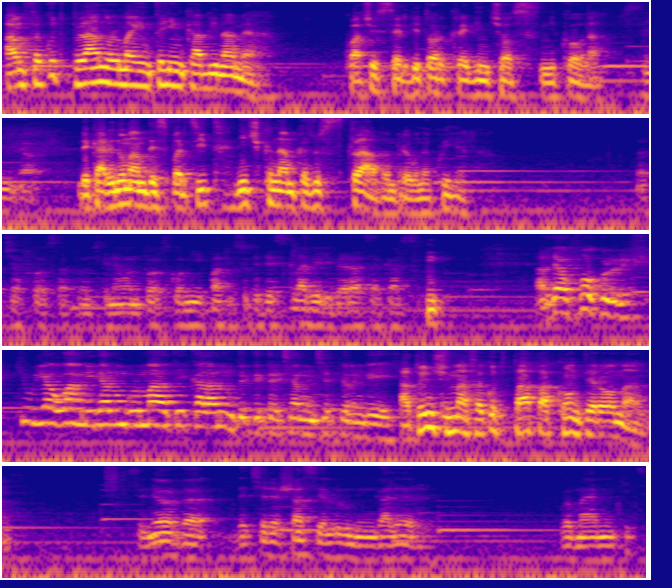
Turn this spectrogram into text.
Am făcut planul mai întâi în cabina mea, cu acest servitor credincios, Nicola, Signor. de care nu m-am despărțit nici când am căzut sclav împreună cu el. Dar ce a fost atunci când ne-am întors cu 1400 de sclavi eliberați acasă? Ardeau focul și chiuiau oamenii de-a lungul Maltei ca la nuntă cât treceam încet pe lângă ei. Atunci m-a făcut papa conte roman. Senior, dar de cele șase luni în galeră, vă mai amintiți?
